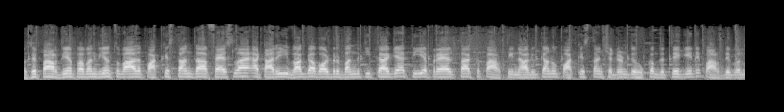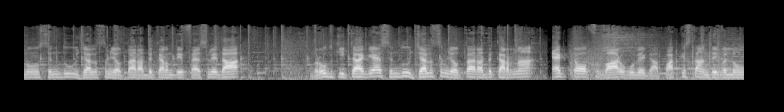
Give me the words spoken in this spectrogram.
ਉੱਥੇ ਭਾਰਤ ਦੀਆਂ ਪਾਬੰਦੀਆਂ ਤੋਂ ਬਾਅਦ ਪਾਕਿਸਤਾਨ ਦਾ ਫੈਸਲਾ ਹੈ। ਅਟਾਰੀ ਵਾਹਗਾ ਬਾਰਡਰ ਬੰਦ ਕੀਤਾ ਗਿਆ। 30 ਅਪ੍ਰੈਲ ਤੱਕ ਭਾਰਤੀ ਨਾਗਰਿਕਾਂ ਨੂੰ ਪਾਕਿਸਤਾਨ ਛੱਡਣ ਦੇ ਹੁਕਮ ਦਿੱਤੇ ਗਏ ਨੇ। ਭਾਰਤ ਦੇ ਵੱਲੋਂ ਸਿੰਧੂ ਜਲ ਸਮਝੌਤਾ ਰੱਦ ਕਰਨ ਦੇ ਫੈਸਲੇ ਦਾ ਵਿਰੋਧ ਕੀਤਾ ਗਿਆ। ਸਿੰਧੂ ਜਲ ਸਮਝੌਤਾ ਰੱਦ ਕਰਨਾ ਐਕਟ ਆਫ ਵਾਰ ਹੋਵੇਗਾ। ਪਾਕਿਸਤਾਨ ਦੇ ਵੱਲੋਂ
